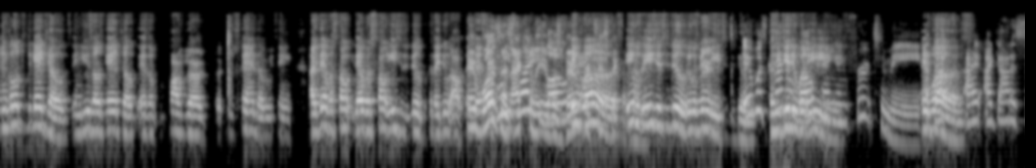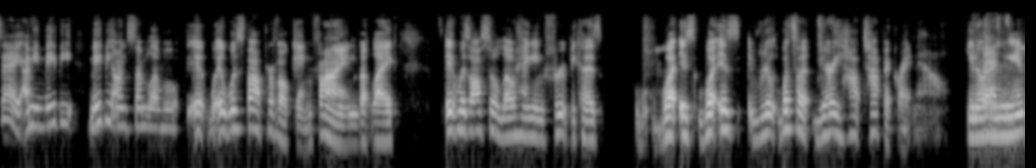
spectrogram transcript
and go to the gay jokes and use those gay jokes as a part of your, your stand-up routine? Like that was so that was so easy to do because they do. All, it wasn't was actually. Like it was very. It was. It was easy to do. It was very easy to do. It was kind of low hanging fruit to me. It was. I, I gotta say. I mean, maybe maybe on some level it it was thought provoking. Fine, but like it was also low hanging fruit because what is what is really what's a very hot topic right now. You know exactly. what I mean?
